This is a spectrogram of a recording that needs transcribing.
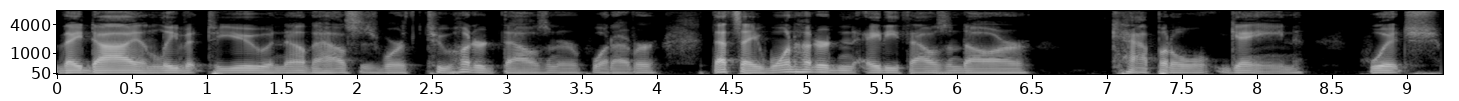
They die and leave it to you, and now the house is worth two hundred thousand or whatever. That's a one hundred and eighty thousand dollar capital gain, which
